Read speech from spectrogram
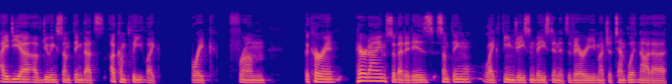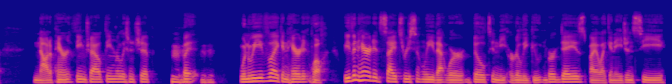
idea of doing something that's a complete like break from the current paradigm so that it is something like theme JSON based and it's very much a template, not a not a parent theme child theme relationship. Mm-hmm, but mm-hmm. when we've like inherited well, we've inherited sites recently that were built in the early Gutenberg days by like an agency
